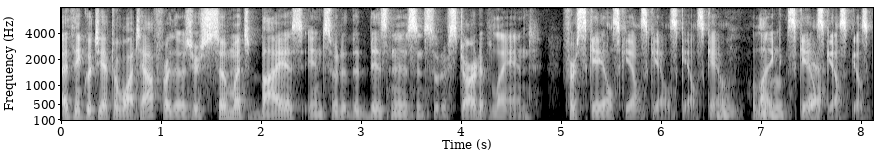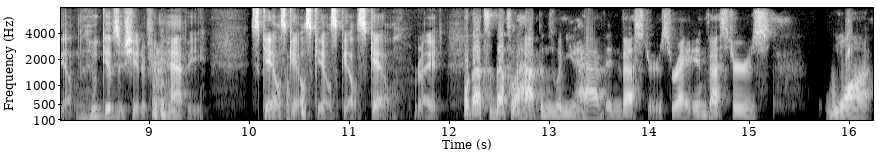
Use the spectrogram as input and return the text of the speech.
I think what you have to watch out for though is there's so much bias in sort of the business and sort of startup land for scale, scale, scale, scale, scale. Mm-hmm. Like mm-hmm. scale, yeah. scale, scale, scale. Who gives a shit if you're happy? Scale, scale, scale, scale, scale, right? Well, that's that's what happens when you have investors, right? Investors want,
